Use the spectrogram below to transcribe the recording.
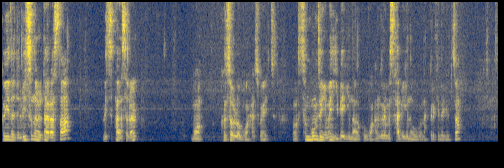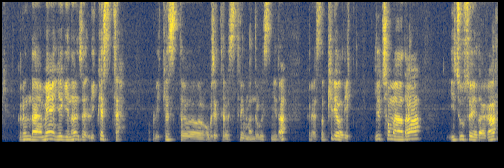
거기다 이제 listener를 달아서 response를 뭐 console log 할 수가 있죠. 어, 성공적이면 200이 나올 거고 안 그러면 400이 나오거나 그렇게 되겠죠. 그런 다음에 여기는 이제 request request object를 stream 만들고 있습니다. 그래서 periodic 1초마다 이 주소에다가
